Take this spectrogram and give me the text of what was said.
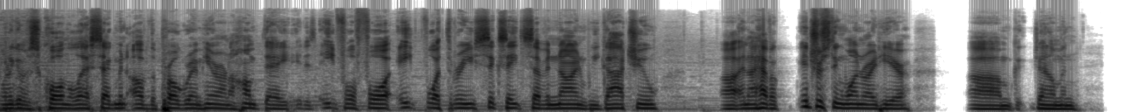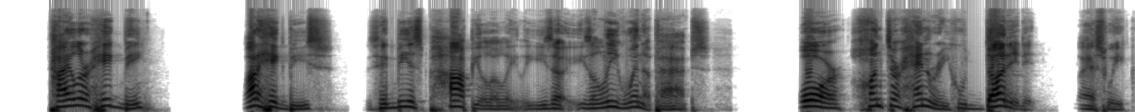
Want to give us a call in the last segment of the program here on a hump day. It is 844 843 6879. We got you. Uh, and I have an interesting one right here, um, gentlemen. Tyler Higbee, a lot of Higbees. Higbee is popular lately. He's a he's a league winner, perhaps. Or Hunter Henry, who dudded it last week.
